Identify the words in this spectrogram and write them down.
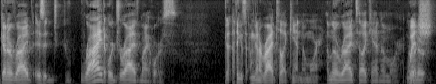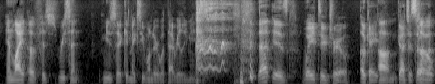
"Gonna ride." Is it ride or drive my horse? I think it's I'm to ride till I can't no more. I'm gonna ride till I can't no more. I'm Which, gonna- in light of his recent music, it makes you wonder what that really means. that is way too true. Okay, Um, gotcha. So, so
